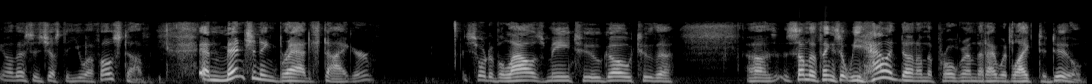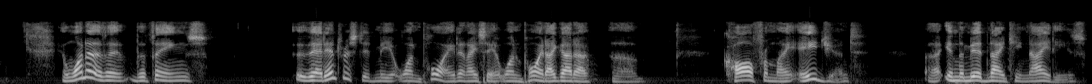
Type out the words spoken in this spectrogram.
you know this is just the ufo stuff. And mentioning brad steiger sort of allows me to go to the uh, some of the things that we haven't done on the program that i would like to do. And one of the, the things that interested me at one point and i say at one point i got a, a call from my agent uh, in the mid 1990s,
